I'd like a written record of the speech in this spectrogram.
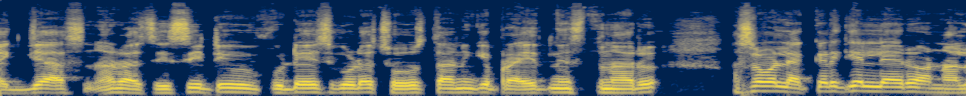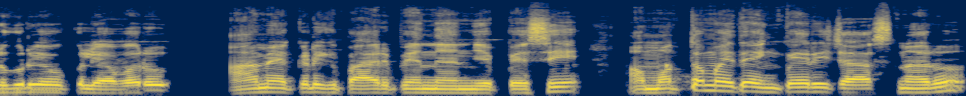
చెక్ చేస్తున్నారు. ఆ సీసీటీవీ ఫుటేజ్ కూడా చూస్తానికి ప్రయత్నిస్తున్నారు. అసలు వాళ్ళు ఎక్కడికి వెళ్ళారు? ఆ నలుగురు యువకులు ఎవరు? ఆమె ఎక్కడికి పారిపోయింది అని చెప్పేసి ఆ మొత్తం అయితే ఎంక్వైరీ చేస్తున్నారు.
